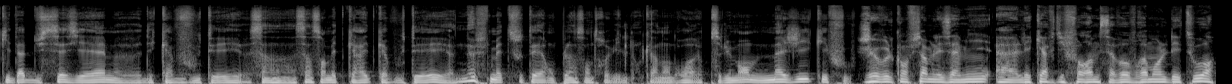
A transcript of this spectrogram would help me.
qui date du 16e, euh, des caves voûtées, 500 mètres carrés de caves voûtées, 9 mètres sous terre en plein centre-ville. Donc un endroit absolument magique et fou. Je vous le confirme les amis, euh, les caves du forum, ça vaut vraiment le détour.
